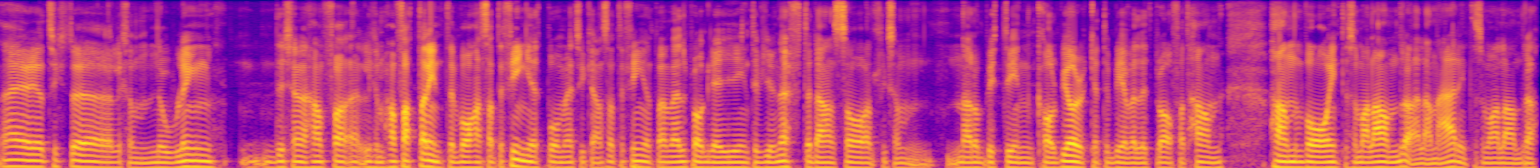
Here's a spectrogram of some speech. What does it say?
Nej, jag tyckte liksom Norling, det känner, han, fa, liksom, han fattar inte vad han satte fingret på men jag tycker han satte fingret på en väldigt bra grej i intervjun efter där han sa att liksom, när de bytte in Carl Björk att det blev väldigt bra för att han, han var inte som alla andra, eller han är inte som alla andra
